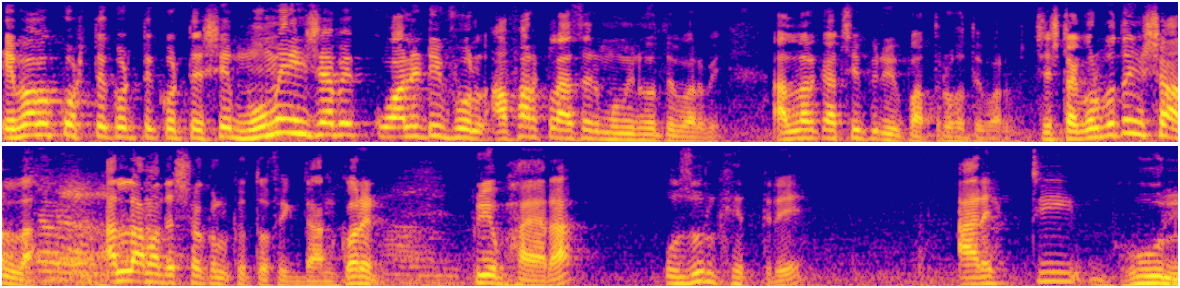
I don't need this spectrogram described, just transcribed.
এভাবে করতে করতে করতে সে মুমিন হিসাবে কোয়ালিটিফুল আফার ক্লাসের মুমিন হতে পারবে। আল্লাহর কাছে প্রিয় পাত্র হতে পারবে। চেষ্টা করব তো ইনশাআল্লাহ। আল্লাহ আমাদের সকলকে তফিক দান করেন। প্রিয় ভাইয়ারা উজুর ক্ষেত্রে আরেকটি ভুল,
